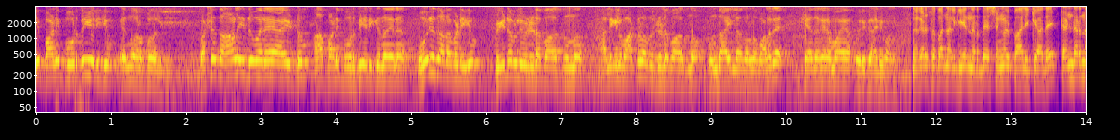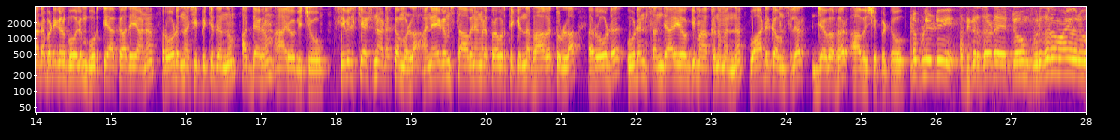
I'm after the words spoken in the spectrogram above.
ഈ പണി പൂർത്തീകരിക്കും എന്ന് ഉറപ്പ് നൽകി. പക്ഷെ നാളെ ഇതുവരെ ആയിട്ടും ആ പണി പൂർത്തീകരിക്കുന്നതിന് ഒരു നടപടിയും പി ഡബ്ല്യു ഡിയുടെ ഭാഗത്തുനിന്ന് അല്ലെങ്കിൽ വാട്ടർ അതോറിറ്റിയുടെ ഭാഗത്തുനിന്നോ ഉണ്ടായില്ല എന്നുള്ളത് വളരെ ഖേദകരമായ ഒരു കാര്യമാണ്. നഗരസഭ നൽകിയ നിർദ്ദേശങ്ങൾ പാലിക്കാതെ ടെൻഡർ നടപടികൾ പോലും പൂർത്തിയാക്കാതെയാണ് റോഡ് നശിപ്പിച്ചതെന്നും അദ്ദേഹം ആരോപിച്ചു. സിവിൽ സ്റ്റേഷൻ അടക്കമുള്ള അനേകം സ്ഥാപനങ്ങൾ പ്രവർത്തിക്കുന്ന ഭാഗത്തുള്ള റോഡ് ഉടൻ സഞ്ചാരയോഗ്യമാക്കണമെന്ന് വാർഡ് കൗൺസിലർ ജവഹർ ആവശ്യപ്പെട്ടു. ഡബ്ല്യു ഡി അധികൃതരുടെ ഏറ്റവും ഗുരുതരമായ ഒരു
